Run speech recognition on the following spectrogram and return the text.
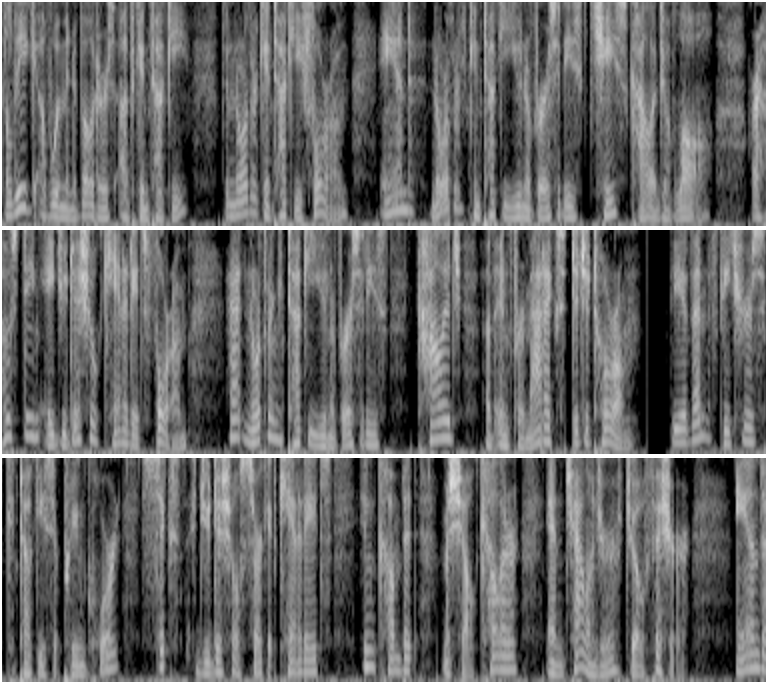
The League of Women Voters of Kentucky, the Northern Kentucky Forum, and Northern Kentucky University's Chase College of Law are hosting a judicial candidates forum at Northern Kentucky University's College of Informatics Digitorium. The event features Kentucky Supreme Court 6th Judicial Circuit candidates incumbent Michelle Keller and challenger Joe Fisher, and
